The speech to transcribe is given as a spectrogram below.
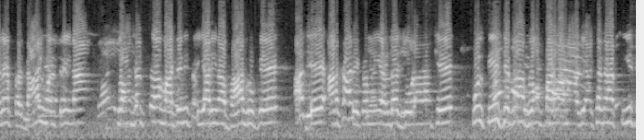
અને પ્રધાનમંત્રીના સ્વાગત માટેની તૈયારીના ભાગરૂપે આજે આ કાર્યક્રમની અંદર જોડાયા છે. કુલ ત્રીસ જેટલા બ્લોક પાડવામાં આવ્યા છે અને આ ત્રીસ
